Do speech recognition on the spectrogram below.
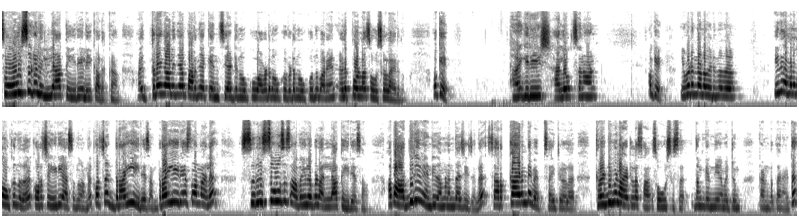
സോഴ്സുകൾ ഇല്ലാത്ത ഏരിയയിലേക്ക് കടക്കുകയാണ്. അത് ഇത്രയും കാലം ഞാൻ പറഞ്ഞൊക്കെ എൻ സി ആർ ടി നോക്കൂ അവിടെ നോക്കൂ ഇവിടെ നോക്കൂ എന്ന് പറയാൻ എളുപ്പമുള്ള സോഴ്സുകളായിരുന്നു ഓക്കെ ഹായ് ഗിരീഷ് ഹലോ സനോൺ ഓക്കെ ഇവിടെ എന്താണ് വരുന്നത്? ഇനി നമ്മൾ നോക്കുന്നത് കുറച്ച് ഏരിയാസ് എന്ന് പറഞ്ഞാൽ കുറച്ച് ഡ്രൈ ഏരിയാസ് ആണ്. ഡ്രൈ ഏരിയാസ് എന്ന് പറഞ്ഞാൽ റിസോഴ്സസ് അവൈലബിൾ അല്ലാത്ത ഏരിയാസ് ആണ്. അപ്പോൾ അതിനുവേണ്ടി നമ്മൾ എന്താ ചെയ്താൽ സർക്കാരിന്റെ വെബ്സൈറ്റുകൾ ക്രെഡിബിൾ ആയിട്ടുള്ള സോഴ്സസ് നമുക്ക് എന്ത് ചെയ്യാൻ പറ്റും? കണ്ടെത്താനായിട്ട്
